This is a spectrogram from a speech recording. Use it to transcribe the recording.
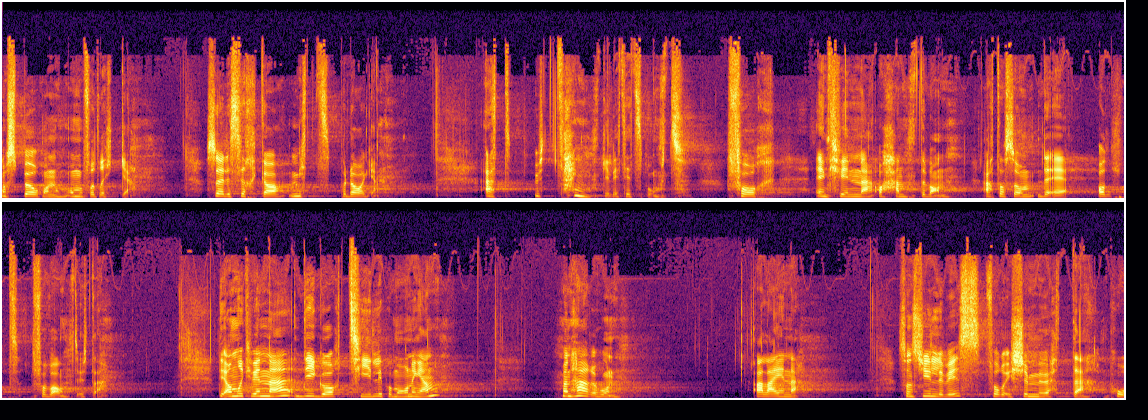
og spør hun om å få drikke, så er det ca. midt på dagen. Et utenkelig tidspunkt for en kvinne å hente vann ettersom det er altfor varmt ute. De andre kvinnene de går tidlig på morgenen, men her er hun alene. Sannsynligvis for å ikke møte på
